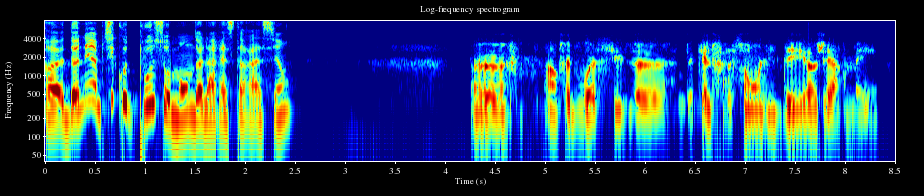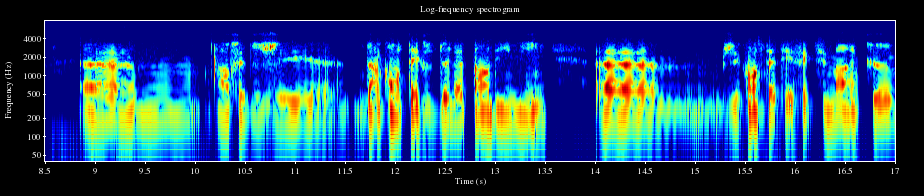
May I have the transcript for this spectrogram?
euh, donner un petit coup de pouce au monde de la restauration. Euh, en fait, voici de, quelle façon l'idée a germé. en fait, j'ai, dans le contexte de la pandémie, j'ai constaté effectivement que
